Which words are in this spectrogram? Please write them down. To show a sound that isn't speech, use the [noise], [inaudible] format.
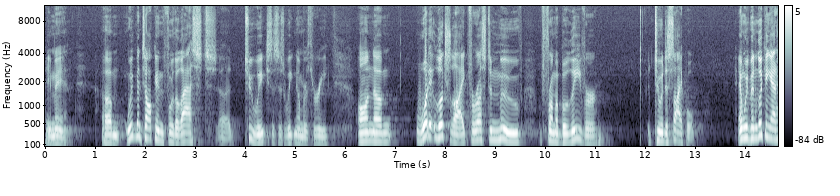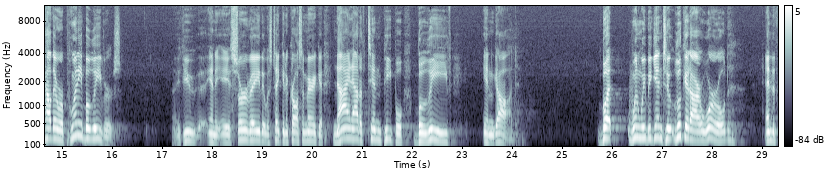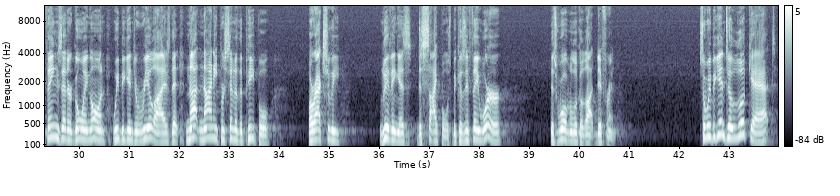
Amen. Um, we've been talking for the last uh, two weeks, this is week number three, on um, what it looks like for us to move from a believer to a disciple. And we've been looking at how there were plenty of believers. If you, in a, survey that was taken across America, nine out of 10 people believe in God. But when we begin to look at our world and the things that are going on, we begin to realize that not 90% of the people are actually living as disciples, because if they were, this world would look a lot different. So we begin to look at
